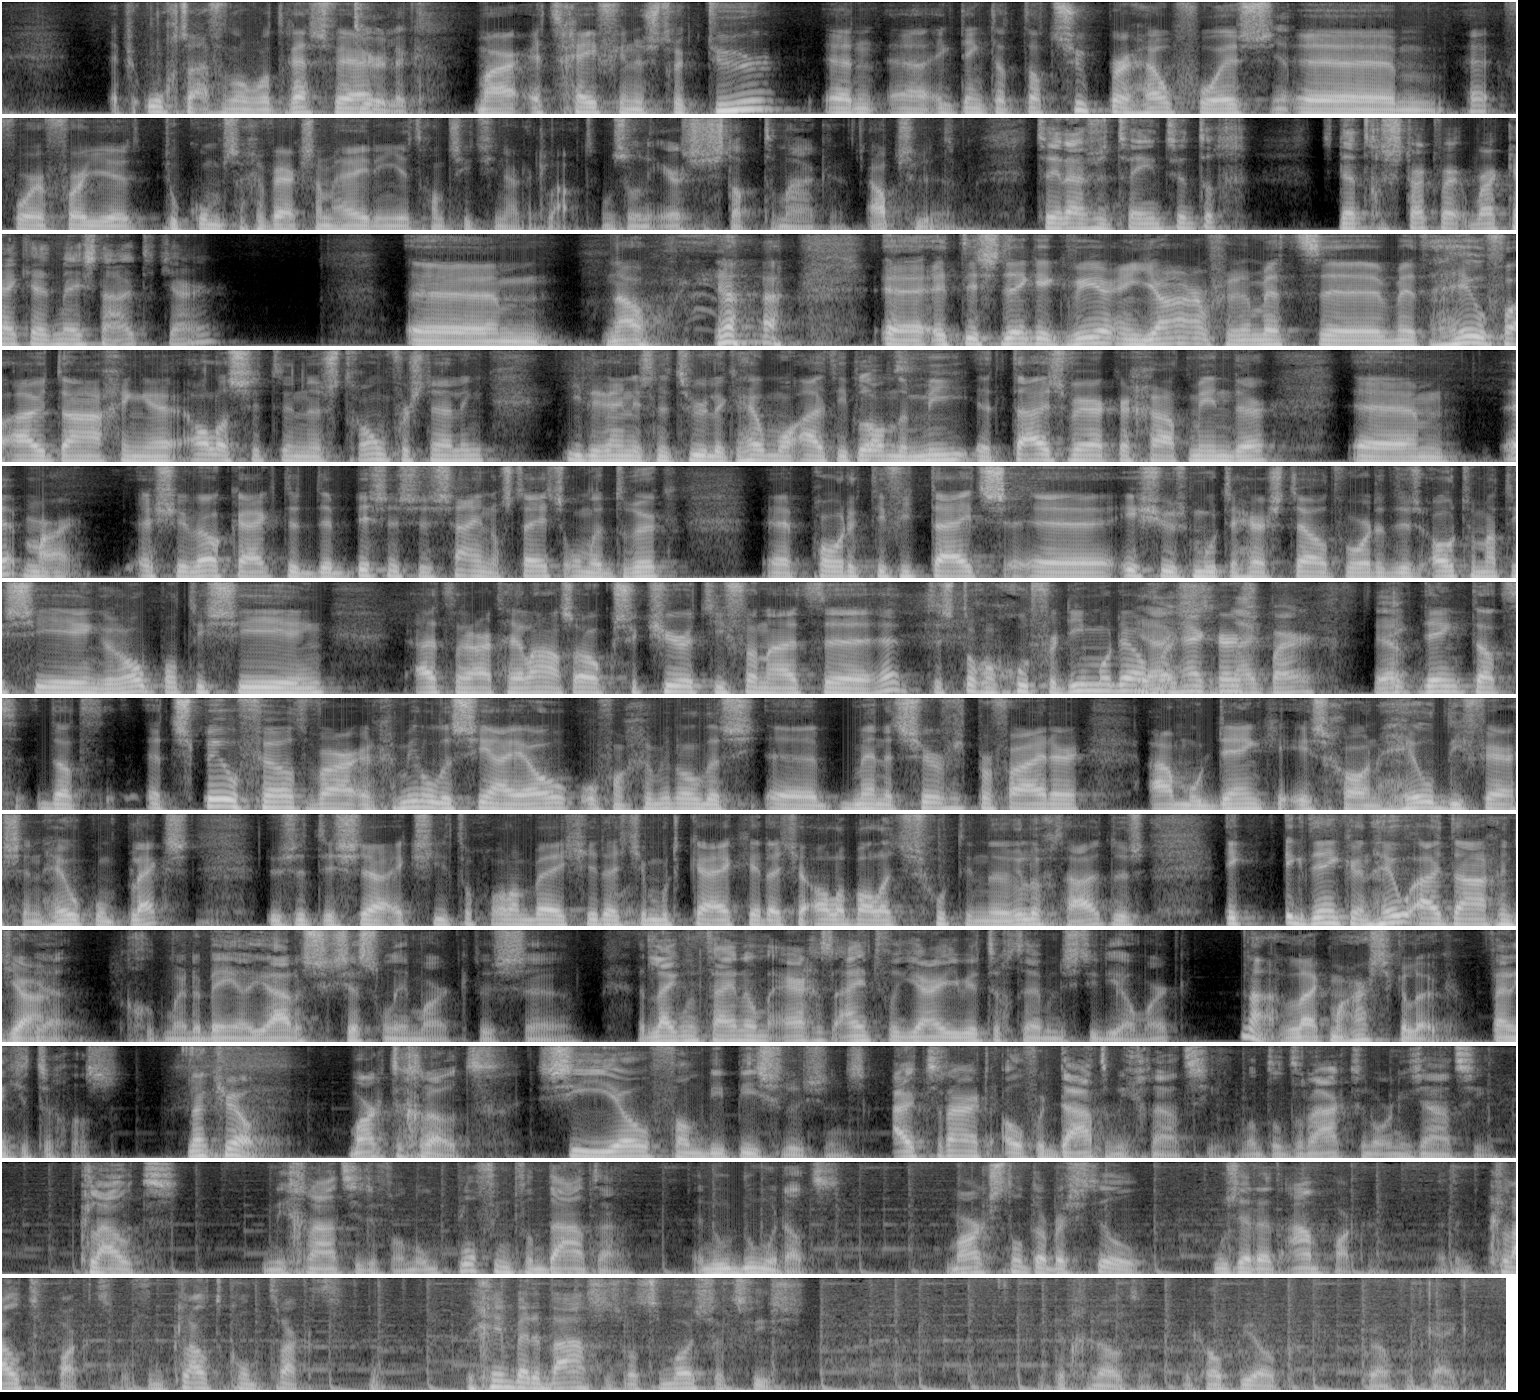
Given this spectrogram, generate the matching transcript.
Heb je ongetwijfeld nog wat restwerk. Tuurlijk. Maar het geeft je een structuur en uh, ik denk dat dat super helpvol is ja. uh, voor, voor je toekomstige werkzaamheden en je transitie naar de cloud. Om zo'n eerste stap te maken. Absoluut. Ja. 2022 is net gestart. Waar, waar, kijk jij het meest naar uit dit jaar? Um, nou, ja. Uh, het is denk ik weer een jaar met, met heel veel uitdagingen. Alles zit in een stroomversnelling. Iedereen is natuurlijk helemaal uit die Klopt. pandemie. Het thuiswerken gaat minder. Um, maar als je wel kijkt, de, de businesses zijn nog steeds onder druk. Uh, productiviteitsissues uh, moeten hersteld worden. Dus automatisering, robotisering. Uiteraard helaas ook security vanuit... Uh, het is toch een goed verdienmodel Juist, voor hackers. Blijkbaar. Ja. Ik denk dat, dat het speelveld waar een gemiddelde CIO... of een gemiddelde managed service provider aan moet denken... is gewoon heel divers en heel complex. Dus het is, ja, ik zie toch wel een beetje dat je moet kijken... dat je alle balletjes goed in de lucht houdt. Dus ik, ik denk een heel uitdagend jaar. Ja, goed, maar daar ben je al jaren succesvol in, Mark. Dus... Het lijkt me fijn om ergens eind van het jaar je weer terug te hebben in de studio, Mark. Nou, dat lijkt me hartstikke leuk. Fijn dat je terug was. Dankjewel. Mark de Groot, CEO van BP Solutions. Uiteraard over datamigratie, want dat raakt een organisatie. Cloud, migratie ervan, ontploffing van data. En hoe doen we dat? Mark stond daarbij stil hoe zij dat aanpakken. Met een cloudpact of een cloudcontract. Begin bij de basis, wat is het mooiste advies? Ik heb genoten. Ik hoop je ook. Bedankt voor het kijken.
